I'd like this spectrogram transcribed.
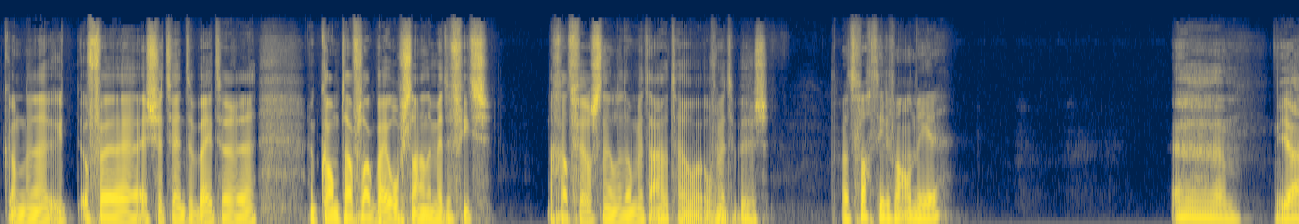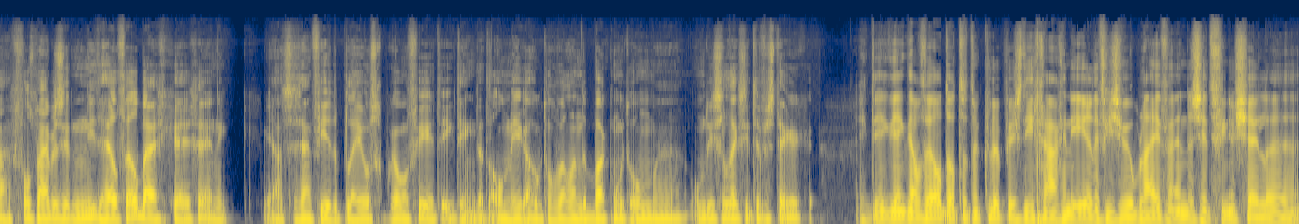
kan eh, U- of, eh SC Twente beter eh, een kamp daar vlakbij opslaan en met de fiets. Dat gaat veel sneller dan met de auto of met de bus. Wat verwachten jullie van Almere? Ehm, ja, volgens mij hebben ze er niet heel veel bij gekregen. En ik, ja, ze zijn via de play-offs gepromoveerd. Ik denk dat Almere ook nog wel aan de bak moet om, eh, om die selectie te versterken. Ik, denk- ik denk dan wel dat het een club is die graag in de eredivisie wil blijven. En er zit financiële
